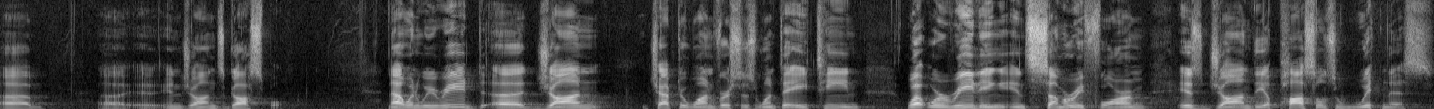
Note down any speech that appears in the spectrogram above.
um, uh, in John's gospel. Now when we read uh, John chapter 1, verses 1 to 18, what we're reading in summary form is John the Apostle's witness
